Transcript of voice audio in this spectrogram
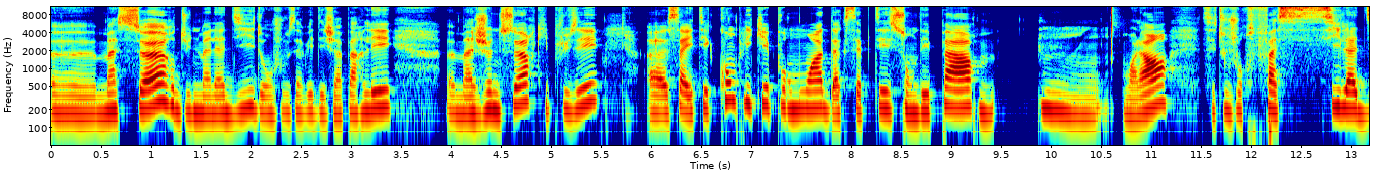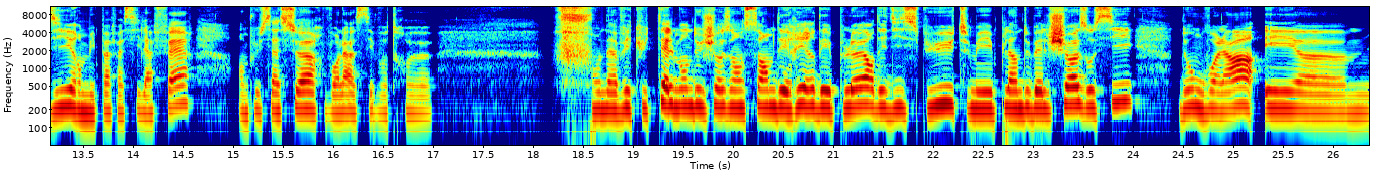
euh, ma sœur d'une maladie dont je vous avais déjà parlé, euh, ma jeune sœur qui plus est. ça a été compliqué pour moi d'accepter son départ, voilà, c'est toujours facile à dire, mais pas facile à faire. En plus, sa sœur, voilà, c'est votre. On a vécu tellement de choses ensemble, des rires, des pleurs, des disputes, mais plein de belles choses aussi. Donc voilà, et euh,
